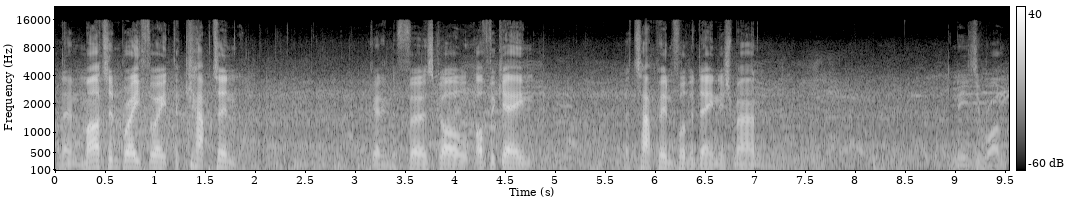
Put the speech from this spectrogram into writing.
And then Martin Braithwaite, the captain, getting the first goal of the game. A tap in for the Danish man. An easy one.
